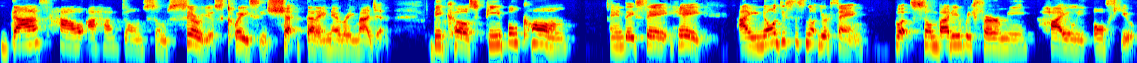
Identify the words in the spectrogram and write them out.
That's how I have done some serious, crazy shit that I never imagined. Because people come and they say, Hey, I know this is not your thing, but somebody refer me highly of you.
